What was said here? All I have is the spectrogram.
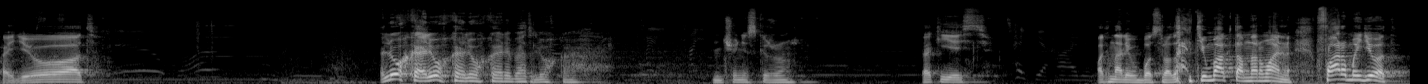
Пойдет. Легкая, легкая, легкая, ребята, легкая. Ничего не скажу. Как есть. Погнали в бот сразу. Антимаг там нормально. Фарм идет.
